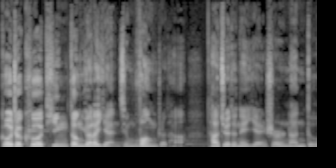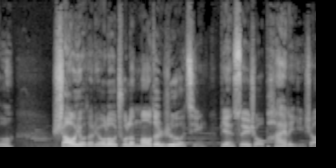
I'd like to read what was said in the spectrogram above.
隔着客厅瞪圆了眼睛望着他。他觉得那眼神难得，少有的流露出了猫的热情，便随手拍了一张。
